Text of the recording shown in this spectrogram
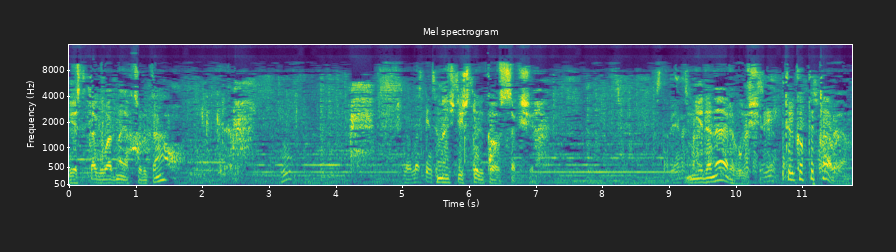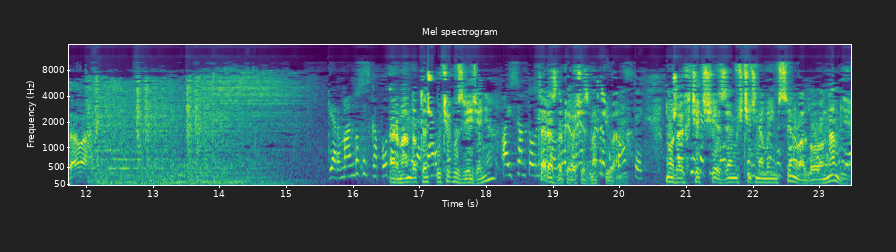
Jest tak ładna jak córka? no. Myślisz tylko o seksie. Nie denerwuj się. Tylko pytałem. Armando też uciekł z więzienia? Teraz dopiero się zmartwiłam. Może chcieć się zemścić na moim synu albo na mnie.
